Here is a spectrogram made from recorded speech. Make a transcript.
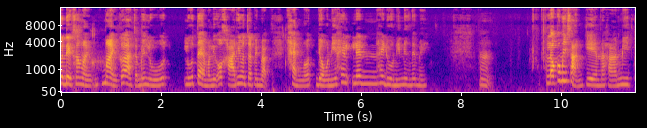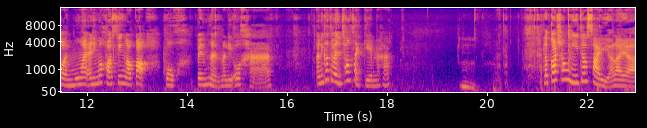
อเด็กสมัยใหม่ก็อาจจะไม่รู้รู้แต่มาริโอคาร์ที่มันจะเป็นแบบแข่งรถ เดี๋ยววันนี้ให้เล่นให้ดูนิดนึงได้ไหมอืม แล้วก็มีสามเกมนะคะ มีต่อยมวย Animal Crossing แล้วก็โกเป็นเหมือนมาริโอคาร์อันนี้ก็จะเป็นช่องใส่เกมนะคะ อืม แล้วก็ช่องนี้จะใส่อะไรอะ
